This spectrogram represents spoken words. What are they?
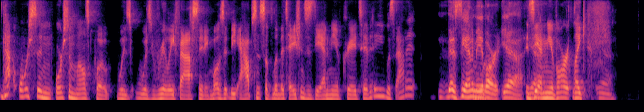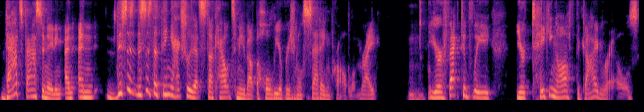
That Orson Orson Welles quote was was really fascinating. What was it? The absence of limitations is the enemy of creativity. Was that it? that's the enemy of art yeah it's yeah. the enemy of art? Like yeah that's fascinating. And and this is this is the thing actually that stuck out to me about the wholly original setting problem, right? Mhm. You're effectively you're taking off the guide rails.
